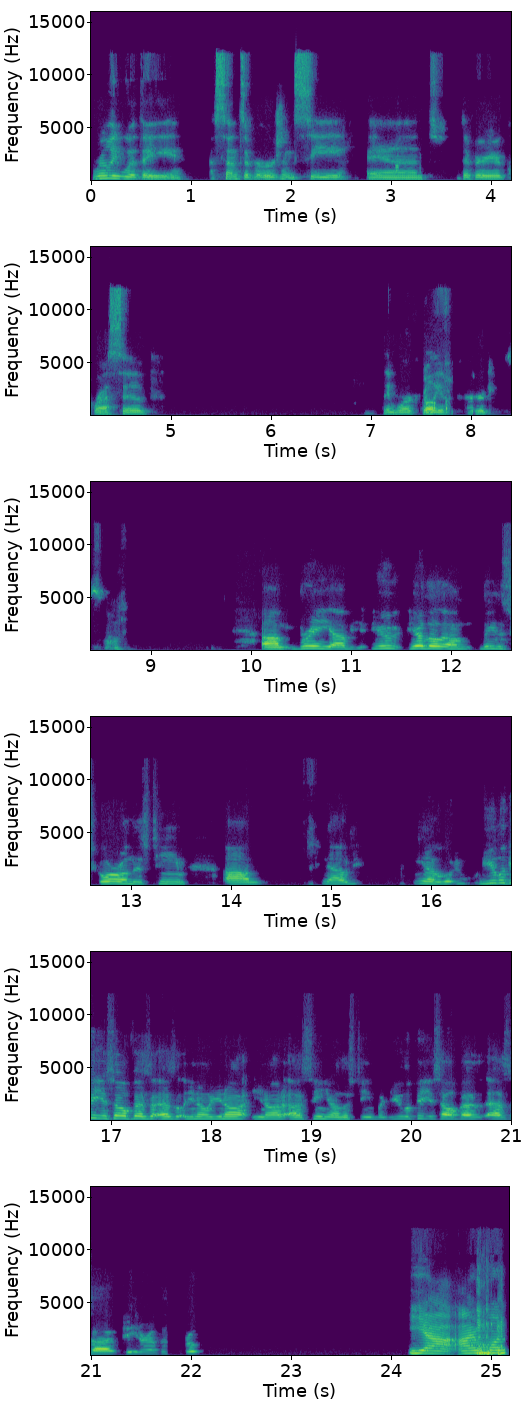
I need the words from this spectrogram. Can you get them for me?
really with a, a sense of urgency and they're very aggressive. They work really uh, hard. So. Um, Bre, uh, you you're the um, leading scorer on this team. Um, now, you know, you look at yourself as as you know, you're not you're not a senior on this team, but you look at yourself as as a leader of this group. Yeah, I'm one of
